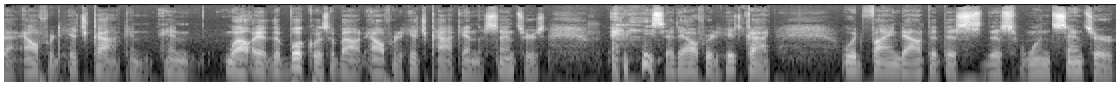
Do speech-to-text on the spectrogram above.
uh, Alfred Hitchcock, and and well, uh, the book was about Alfred Hitchcock and the censors, and he said Alfred Hitchcock would find out that this this one censor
